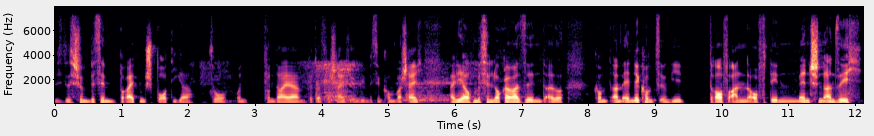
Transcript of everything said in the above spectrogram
das ist schon ein bisschen breitensportiger. So und von daher wird das wahrscheinlich irgendwie ein bisschen kommen. Wahrscheinlich, weil die ja auch ein bisschen lockerer sind. Also kommt am Ende kommt es irgendwie drauf an, auf den Menschen an sich,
